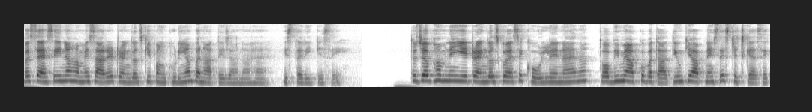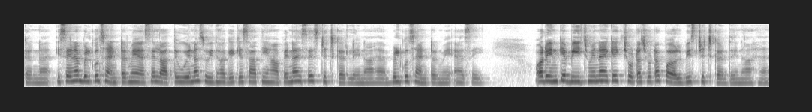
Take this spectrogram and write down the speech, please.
बस ऐसे ही ना हमें सारे ट्रायंगल्स की पंखुड़ियाँ बनाते जाना है, इस तरीके से। तो जब हमने ये ट्रायंगल्स को ऐसे खोल लेना है ना तो अभी मैं आपको बताती हूँ कि आपने इसे स्टिच कैसे करना है। इसे ना बिल्कुल सेंटर में ऐसे लाते हुए ना, सुई धागे के साथ यहाँ पे ना इसे स्टिच कर लेना है। बिल्कुल सेंटर में ऐसे और इनके बीच में ना एक एक छोटा छोटा पर्ल भी स्टिच कर देना है।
